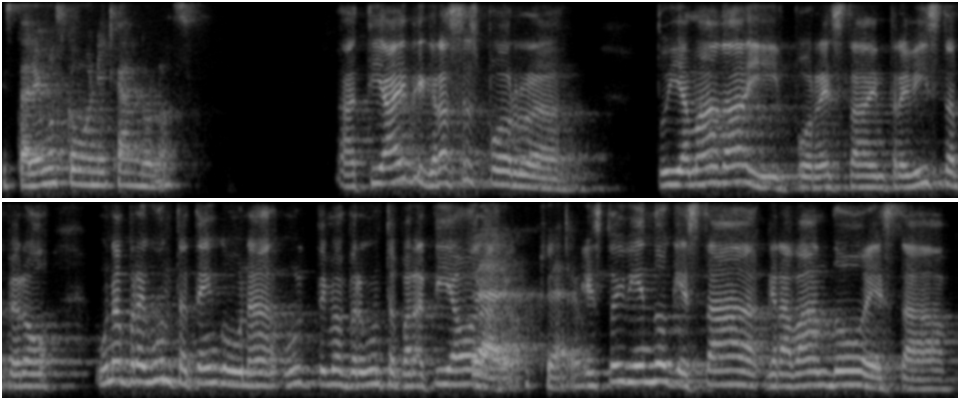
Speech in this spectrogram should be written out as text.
estaremos comunicándonos. A ti, Aide, gracias por uh, tu llamada y por esta entrevista, pero una pregunta, tengo una última pregunta para ti ahora. Claro, claro. Estoy viendo que está grabando esta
